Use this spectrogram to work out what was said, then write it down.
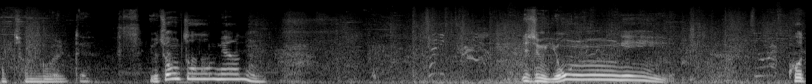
4천 골드 요 정도면 이제 지금 용이 곧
